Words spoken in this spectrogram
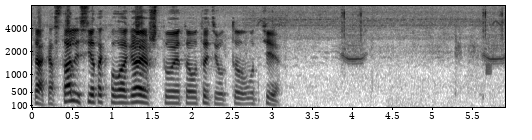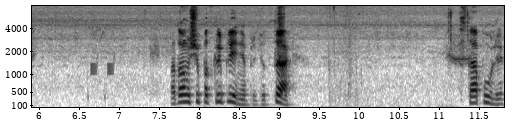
Так, остались, я так полагаю, что это вот эти вот, вот те. Потом еще подкрепление придет. Так. Ста пули.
